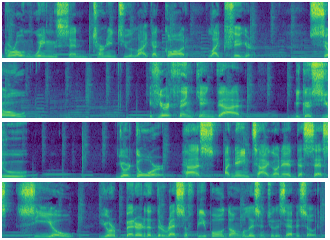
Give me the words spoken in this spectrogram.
grown wings and turned into like a god like figure. So, if you're thinking that because you your door has a name tag on it that says CEO, you're better than the rest of people, don't listen to this episode.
